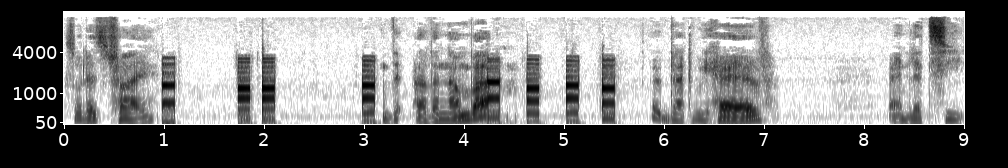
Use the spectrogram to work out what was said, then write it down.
so let's try the other number that we have, and let's see.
